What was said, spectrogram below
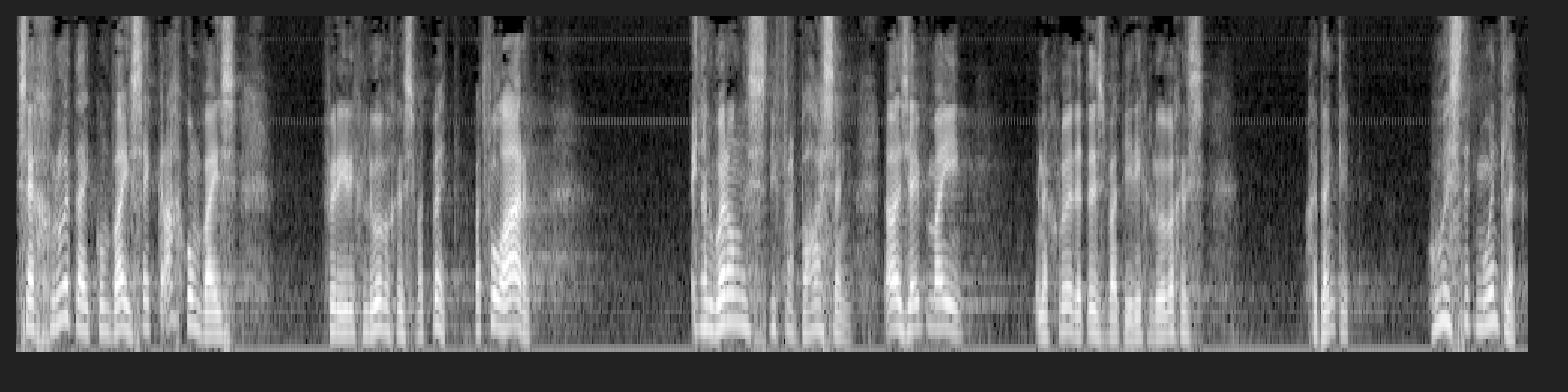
sy grootheid kom wys, sy krag kom wys vir hierdie gelowiges wat bid, wat volhard. En dan hoor ons die verbasing. Nou as jy vir my en ek glo dit is wat hierdie gelowiges gedink het. Hoe is dit moontlik?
